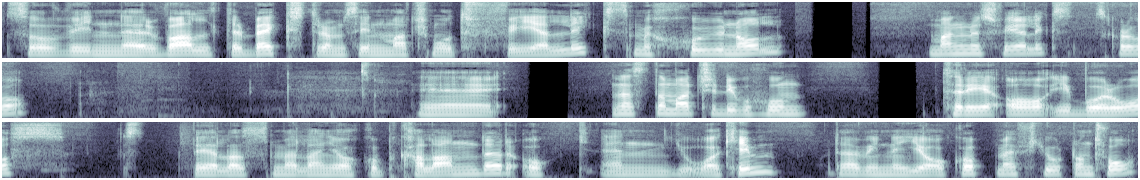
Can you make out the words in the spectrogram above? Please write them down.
så vinner Walter Bäckström sin match mot Felix med 7-0. Magnus Felix ska det vara. Eh, nästa match i division 3A i Borås spelas mellan Jakob Kalander och en Joakim. Där vinner Jakob med 14-2.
